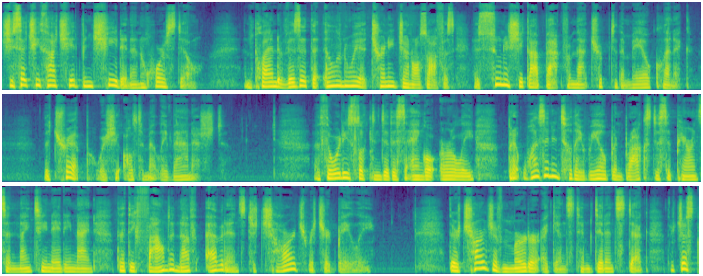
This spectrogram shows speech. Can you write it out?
She said she thought she had been cheated in a horse deal and planned to visit the Illinois Attorney General's office as soon as she got back from that trip to the Mayo Clinic, the trip where she ultimately vanished. Authorities looked into this angle early, but it wasn't until they reopened Brach's disappearance in 1989 that they found enough evidence to charge Richard Bailey. Their charge of murder against him didn't stick. There just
